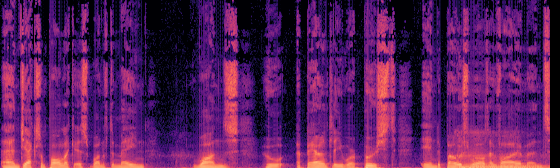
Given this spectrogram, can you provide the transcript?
And Jackson Pollock is one of the main ones who apparently were pushed in the post-world mm. environment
